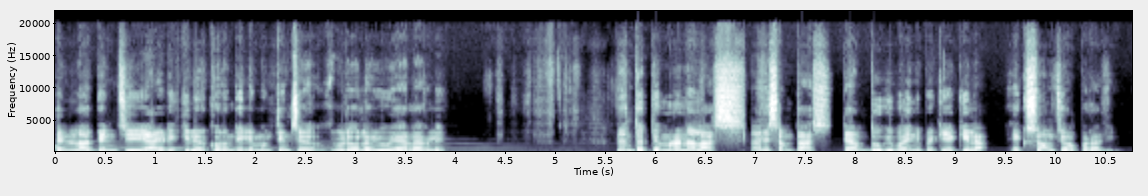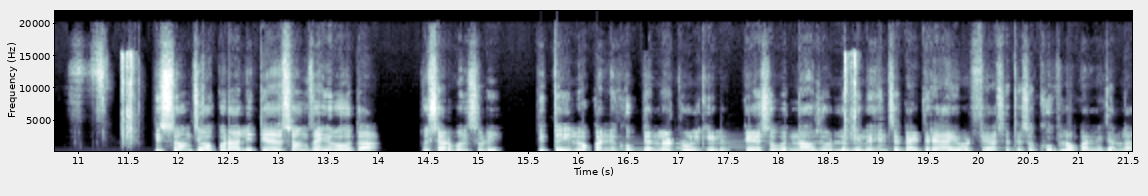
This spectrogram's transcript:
त्यांना त्यांची आय डी क्लिअर करून दिली. मग त्यांचे व्हिडिओला व्ह्यू यायला लागले. नंतर ते मृणालास आणि समतास त्या दोघी बहिणीपैकी एकीला एक सॉंगची वापर आली. ती सॉंगची वापर आली त्या सॉंगचा हिरो होता तुषार बनसुडे. तिथंही लोकांनी खूप त्यांना ट्रोल केलं. त्याच्यासोबत नाव जोडलं गेलं. ह्यांचं काहीतरी आहे वाटते असं तसं खूप लोकांनी त्यांना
